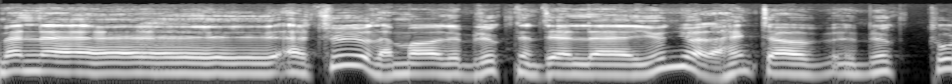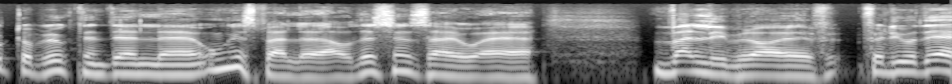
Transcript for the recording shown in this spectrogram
men jeg tror jo de har brukt en del juniorer brukt, tort å bruke en del unge spillere, og det syns jeg jo er veldig bra. For det er jo det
